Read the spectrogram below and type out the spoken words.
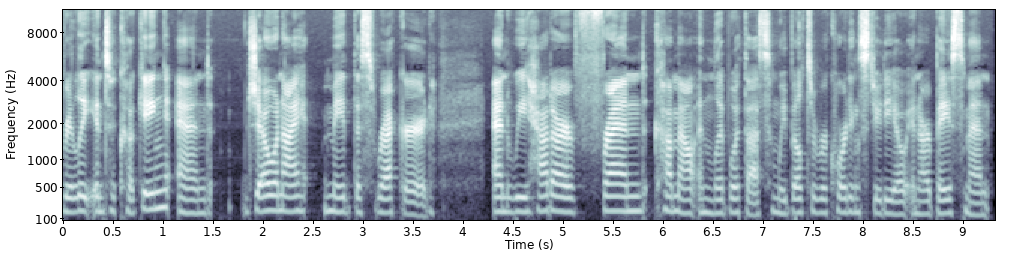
really into cooking. And Joe and I made this record, and we had our friend come out and live with us, and we built a recording studio in our basement.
